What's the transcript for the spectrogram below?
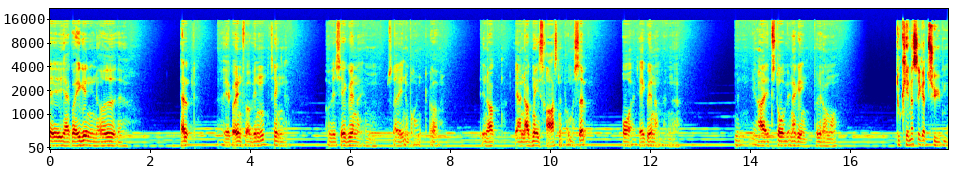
øh, jeg går ikke ind i noget øh, alt. Jeg går ind for at vinde tingene. Og hvis jeg ikke vinder, jamen, så er jeg indebrændt. Og det er nok, jeg er nok mest rasende på mig selv over, at jeg ikke vinder. Men, øh, men jeg har et stort vindergen på det område. Du kender sikkert typen,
